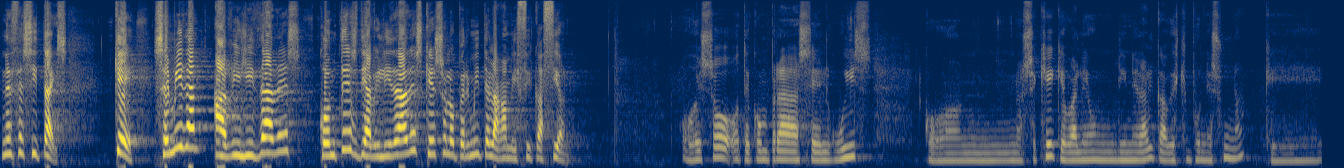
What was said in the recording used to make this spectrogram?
necesitáis que se midan habilidades con test de habilidades, que eso lo permite la gamificación. O eso, o te compras el WIS con no sé qué, que vale un dineral cada vez que pones una, que,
